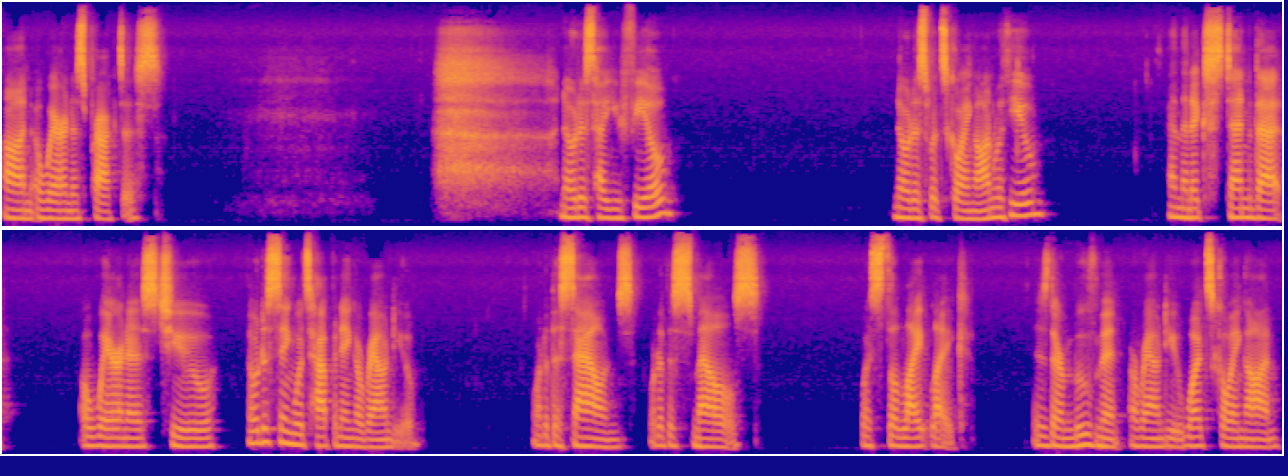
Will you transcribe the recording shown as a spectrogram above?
on awareness practice. Notice how you feel. Notice what's going on with you. And then extend that awareness to noticing what's happening around you. What are the sounds? What are the smells? What's the light like? Is there movement around you? What's going on?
